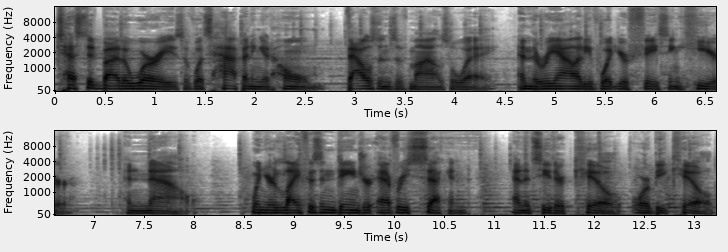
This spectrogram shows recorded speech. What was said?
Tested by the worries of what's happening at home, thousands of miles away, and the reality of what you're facing here and now. When your life is in danger every second, and it's either kill or be killed.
